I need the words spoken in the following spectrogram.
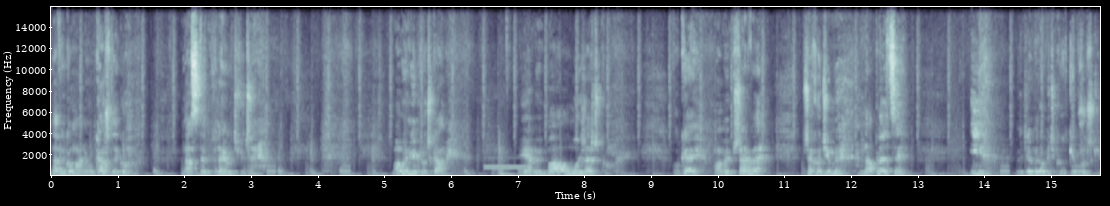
na wykonaniu każdego następnego ćwiczenia. Małymi kroczkami. Jemy małą łyżeczką. Ok, mamy przerwę. Przechodzimy na plecy i będziemy robić krótkie brzuszki.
